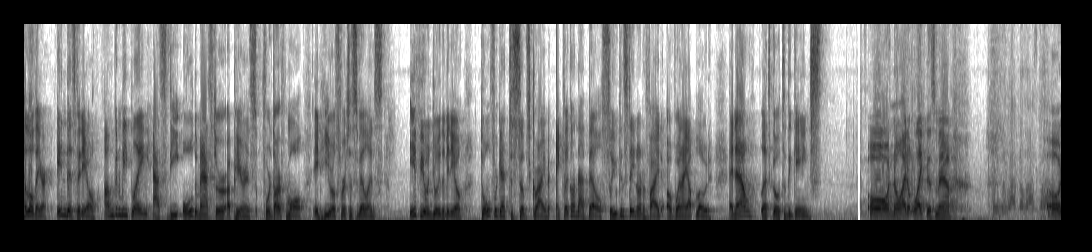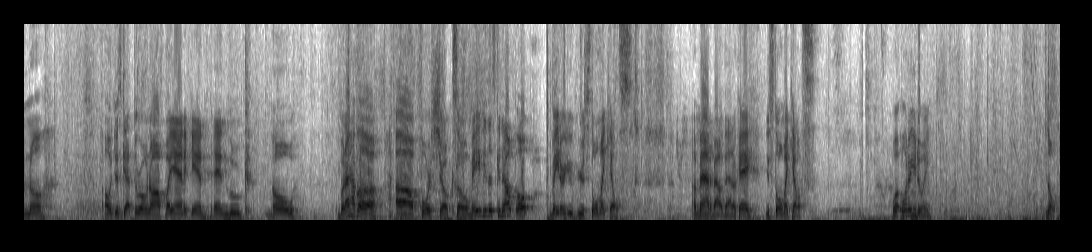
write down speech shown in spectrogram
Hello there, in this video, I'm gonna be playing as the Old Master appearance for Darth Maul in Heroes vs Villains. If you enjoyed the video, don't forget to subscribe and click on that bell so you can stay notified of when I upload. And now, let's go to the games. Oh no, I don't like this map. Oh no. I'll just get thrown off by Anakin and Luke. No. But I have a, a force choke, so maybe this can help. Oh, Vader, you, you stole my kills. I'm mad about that, okay? You stole my kills. What what are you doing? No.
